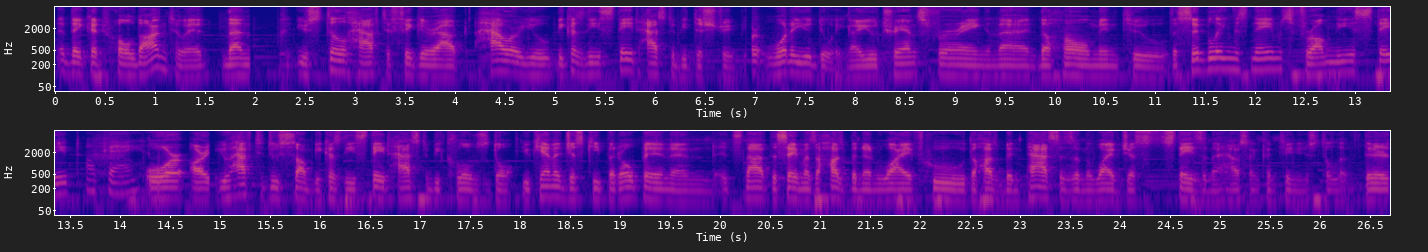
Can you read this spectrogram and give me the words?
They could hold on to it. Then you still have to figure out how are you because the estate has to be distributed. What are you doing? Are you transferring then the home into the siblings names from the estate? Okay. Or are you have to do some because the estate has to be closed off you cannot just keep it open and it's not the same as a husband and wife who the husband passes and the wife just stays in the house and continues to live. There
